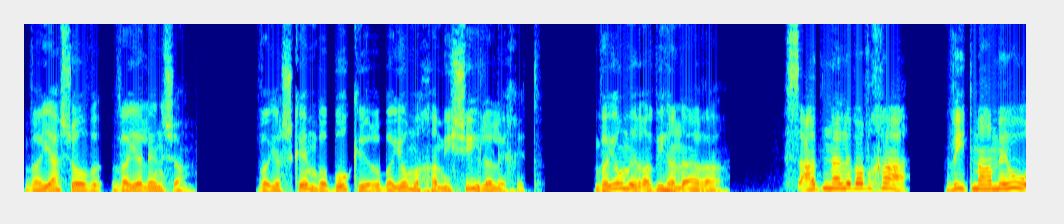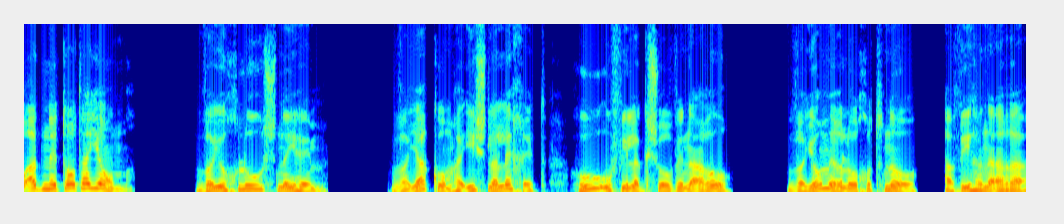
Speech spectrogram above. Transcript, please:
וישוב וילן שם. וישכם בבוקר ביום החמישי ללכת. ויאמר אבי הנערה, סעד נא לבבך, ויתמהמהו עד נטות היום. ויאכלו שניהם. ויקום האיש ללכת, הוא ופילגשו ונערו. ויאמר לו חותנו, אבי הנערה,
